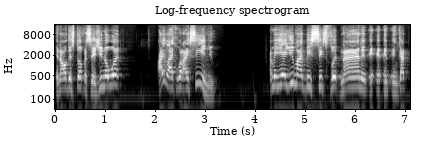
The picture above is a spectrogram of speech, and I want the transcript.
and all this stuff. It says, you know what? I like what I see in you. I mean, yeah, you might be six foot nine and and, and got,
